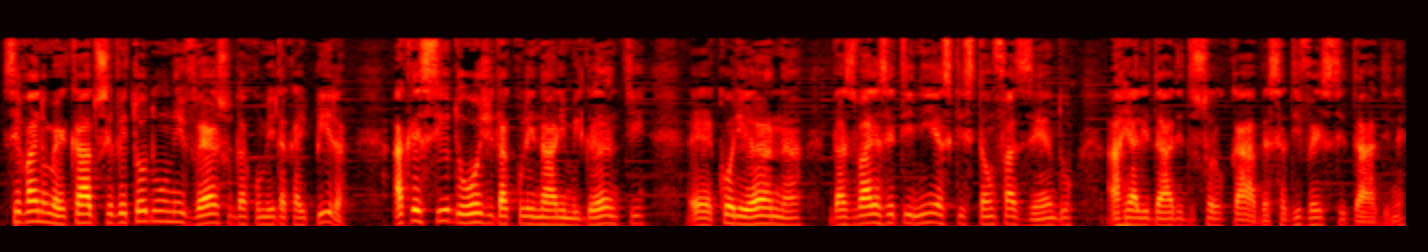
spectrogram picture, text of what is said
Você vai no mercado, você vê todo o universo da comida caipira, acrescido hoje da culinária imigrante, é, coreana, das várias etnias que estão fazendo a realidade de Sorocaba, essa diversidade, né?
